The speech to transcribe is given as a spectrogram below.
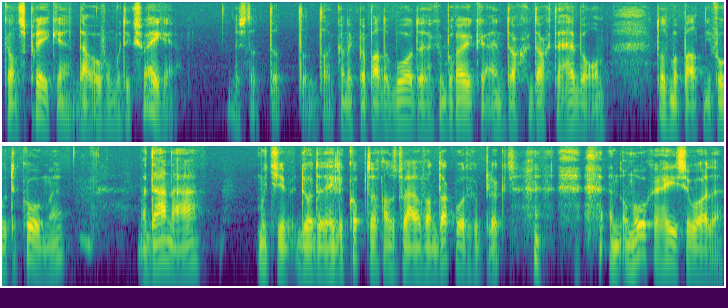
kan spreken, daarover moet ik zwijgen. Dus dat, dat, dan, kan ik bepaalde woorden gebruiken en gedachten hebben om tot een bepaald niveau te komen. Maar daarna moet je door de helikopter als het ware van het dak worden geplukt en omhoog gehesen worden.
